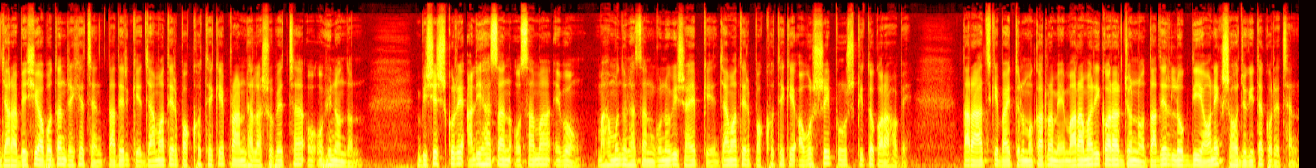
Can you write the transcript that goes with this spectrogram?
যারা বেশি অবদান রেখেছেন তাদেরকে জামাতের পক্ষ থেকে প্রাণঢালা শুভেচ্ছা ও অভিনন্দন। বিশেষ করে আলী হাসান, ওসামা এবং মাহমুদুল হাসান গুনবী সাহেবকে জামাতের পক্ষ থেকে অবশ্যই পুরস্কৃত করা হবে। তারা আজকে বাইতুল মোকাররমে মারামারি করার জন্য তাদের লোক দিয়ে অনেক সহযোগিতা করেছেন।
